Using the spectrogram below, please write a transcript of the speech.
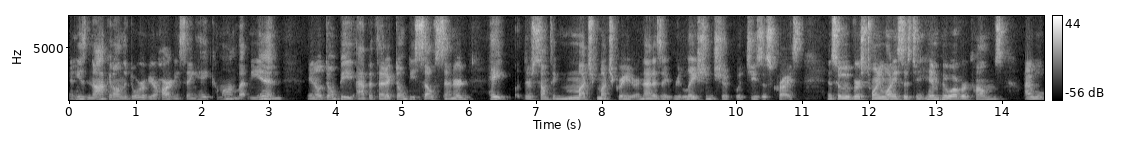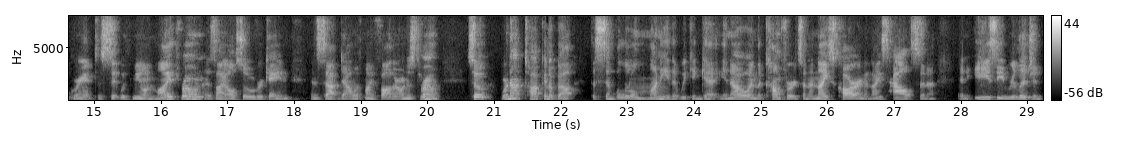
And he's knocking on the door of your heart and he's saying, Hey, come on, let me in. You know, don't be apathetic, don't be self-centered. Hey, there's something much, much greater, and that is a relationship with Jesus Christ. And so verse 21, he says, To him who overcomes, I will grant to sit with me on my throne as I also overcame and sat down with my Father on his throne. So we're not talking about the simple little money that we can get, you know, and the comforts and a nice car and a nice house and a, an easy religion.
